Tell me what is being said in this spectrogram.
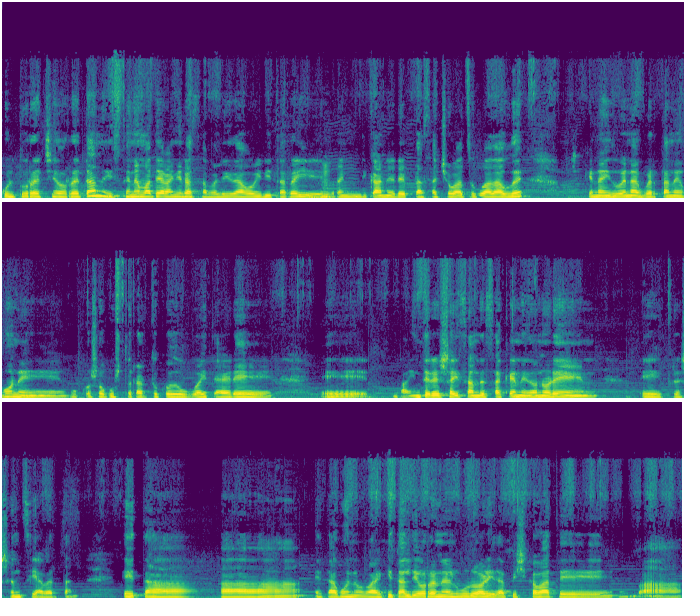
kulturretxe horretan, izten ematea gainera zabali dago iritarrei, mm -hmm. ere plazatxo batzuk daude, que nahi duenak bertan egon e, guk oso gustora hartuko dugu baita ere e, ba, interesa izan dezaken edonoren e, presentzia bertan. Eta a, eta bueno, ba, ekitaldi horren helburuari da pixka bat e, ba,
